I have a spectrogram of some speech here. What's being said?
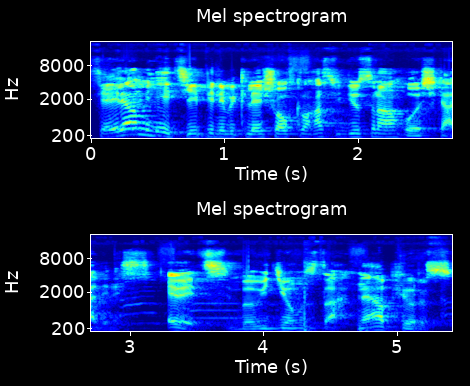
Selam millet, yepyeni bir Clash of Clans videosuna hoş geldiniz. Evet, bu videomuzda ne yapıyoruz?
